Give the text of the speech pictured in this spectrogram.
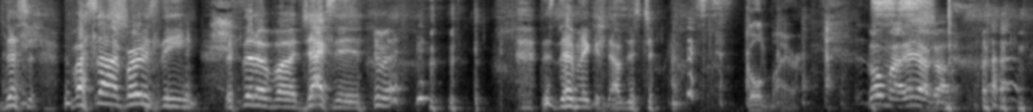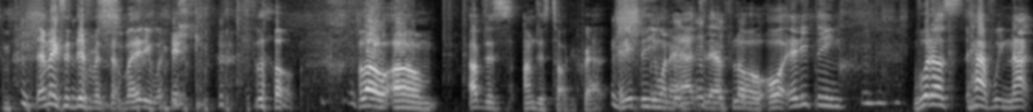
This, if I sign Bernstein instead of uh, Jackson, right? does that make it? I'm just joking. Goldmeyer. Goldmeyer, there I go. that makes a difference though. But anyway, Flo, Flo. Um, I'm just I'm just talking crap. Anything you want to add to that, Flo, or anything? What else have we not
